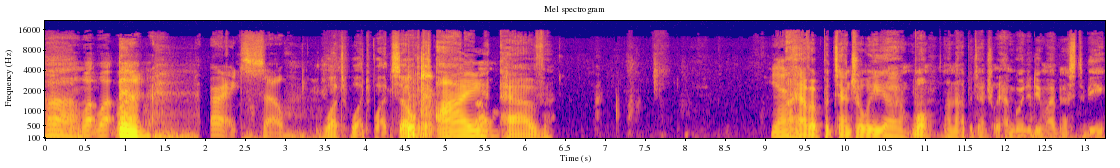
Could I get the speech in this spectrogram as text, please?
Ah, what, what, what? Boom. All right, so What, what, what? So I have Yes. I have a potentially uh well, not potentially. I'm going to do my best to be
